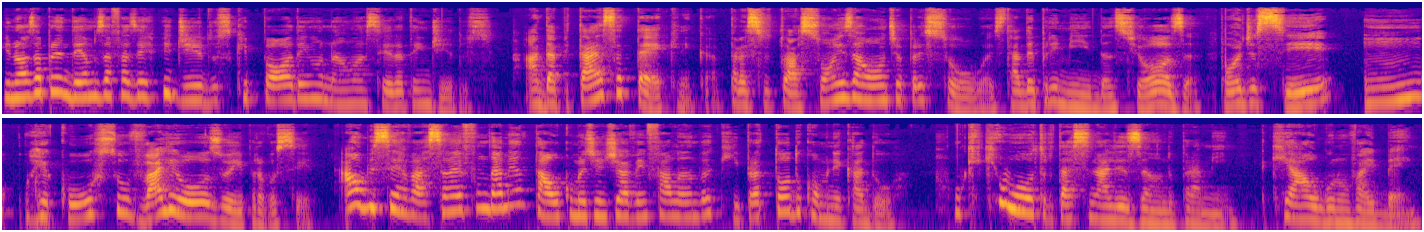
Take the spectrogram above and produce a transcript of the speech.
E nós aprendemos a fazer pedidos que podem ou não ser atendidos. Adaptar essa técnica para situações onde a pessoa está deprimida, ansiosa, pode ser um recurso valioso aí para você. A observação é fundamental, como a gente já vem falando aqui, para todo comunicador. O que, que o outro está sinalizando para mim? que algo não vai bem?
